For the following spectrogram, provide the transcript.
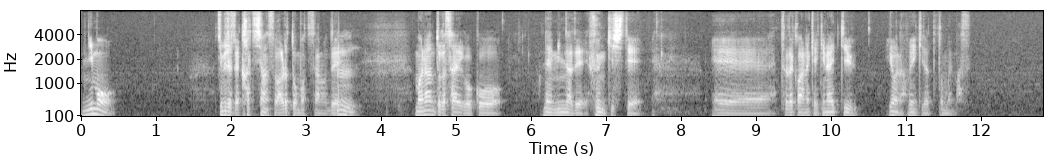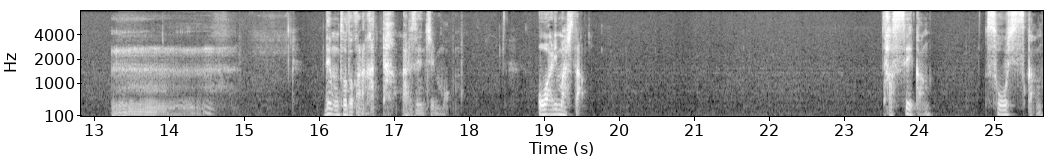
にも自分たちは勝つチャンスはあると思ってたので、うん。まあ、なんとか最後こう、ね、みんなで奮起して、えー戦わなきゃいけないっていうような雰囲気だったと思います。でも届かなかった。アルゼンチンも。終わりました。達成感？喪失感？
